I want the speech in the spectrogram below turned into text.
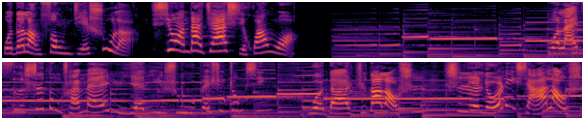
我的朗诵结束了，希望大家喜欢我。我来自生动传媒语言艺术培训中心。我的指导老师是刘丽霞老师。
